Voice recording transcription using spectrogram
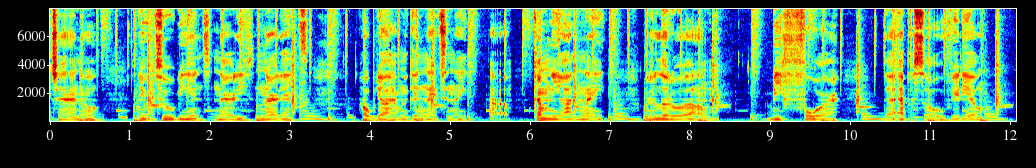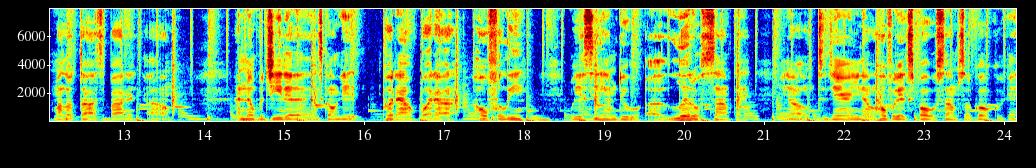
channel, YouTubians, nerdies, nerdettes. Hope y'all having a good night tonight. Uh, coming to y'all tonight with a little um, before the episode video. My little thoughts about it. Um, I know Vegeta is gonna get put out, but uh, hopefully we'll see him do a little something, you know, to Jiren, you know, hopefully expose something so Goku can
